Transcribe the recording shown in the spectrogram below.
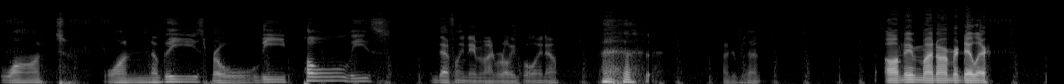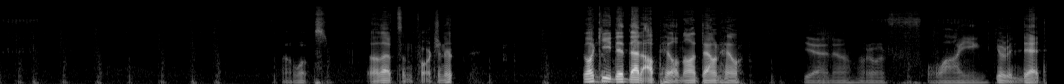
want one of these roly polies. I'm definitely naming mine roly poly now. Hundred percent. Oh, I'm naming mine Armadillo. Oh, whoops. Oh, that's unfortunate. Lucky you did that uphill, not downhill. Yeah, no, I went flying. You would have been dead.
